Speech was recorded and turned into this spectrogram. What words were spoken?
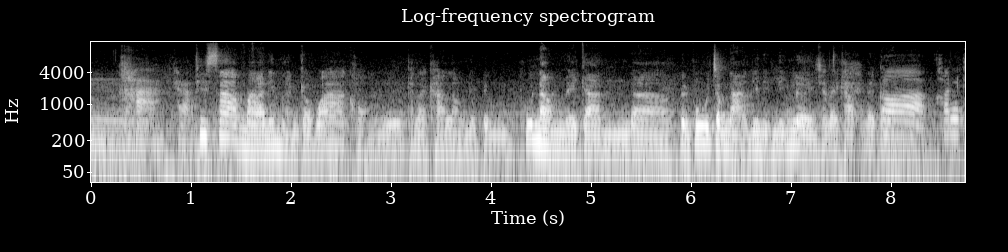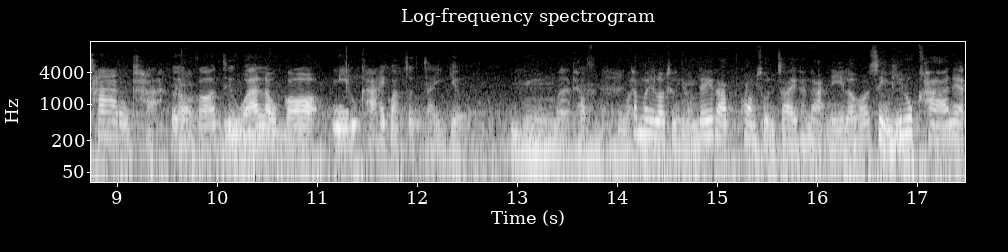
อืมค่ะค่ะที่ทราบมานี่เหมือนกับว่าของธนาคารเราเนี่ยเป็นผู้นำในการอ่าเป็นผู้จำหน่ายยูนิตลิงเลยใช่ไหมครับในตก็ลาดค่อนข้างค่ะครับแล้วก็ถือว่าเราก็มีลูกค้าให้ความสนใจเยอะอื มอืมมากพอสมควรทำไมเราถึงได้รับความสนใจขนาดนี้ แล้วก็สิ่งที่ลูกค้าเนี่ย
